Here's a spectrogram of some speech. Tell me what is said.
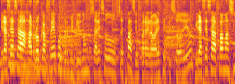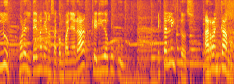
Gracias a Jarro Café por permitirnos usar esos espacios para grabar este episodio. Gracias a Famas Loop por el tema que nos acompañará, querido Cucú. ¿Están listos? Arrancamos.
